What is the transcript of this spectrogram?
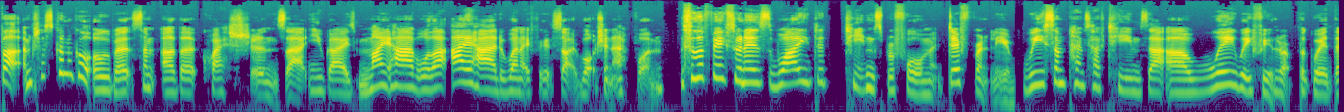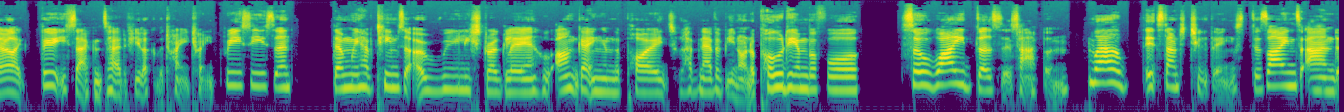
But I'm just going to go over some other questions that you guys might have or that I had when I first started watching F1. So the first one is why do teams perform differently? We sometimes have teams that are way, way further up the grid. They're like 30 seconds ahead if you look at the 2023 season. Then we have teams that are really struggling, who aren't getting in the points, who have never been on a podium before. So, why does this happen? Well, it's down to two things designs and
